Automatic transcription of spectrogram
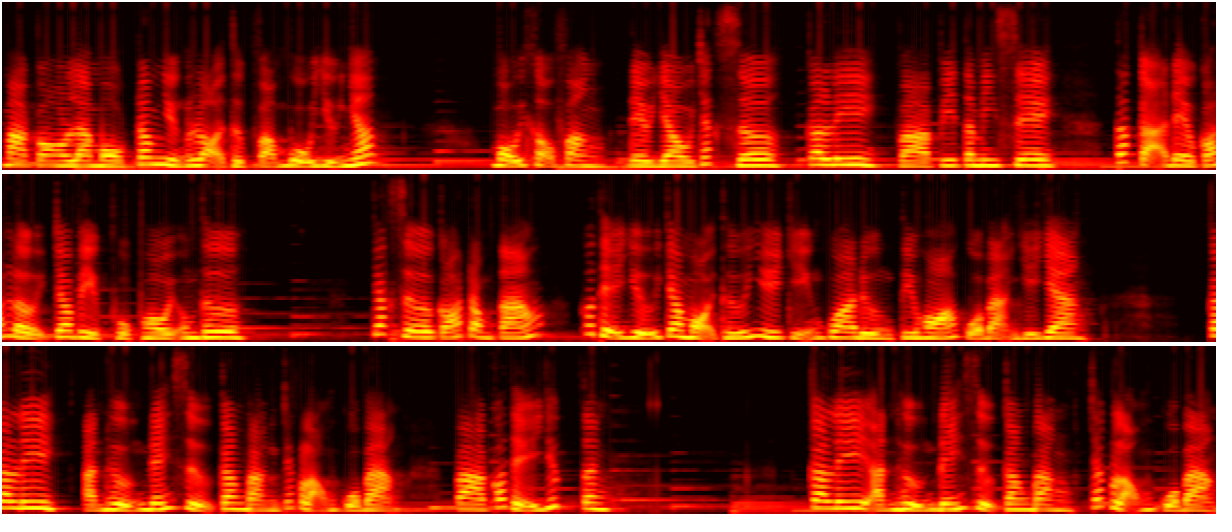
mà còn là một trong những loại thực phẩm bổ dưỡng nhất. Mỗi khẩu phần đều giàu chất xơ, kali và vitamin C, tất cả đều có lợi cho việc phục hồi ung thư. Chất xơ có trong táo có thể giữ cho mọi thứ di chuyển qua đường tiêu hóa của bạn dễ dàng. Kali ảnh hưởng đến sự cân bằng chất lỏng của bạn và có thể giúp tăng Kali ảnh hưởng đến sự cân bằng chất lỏng của bạn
